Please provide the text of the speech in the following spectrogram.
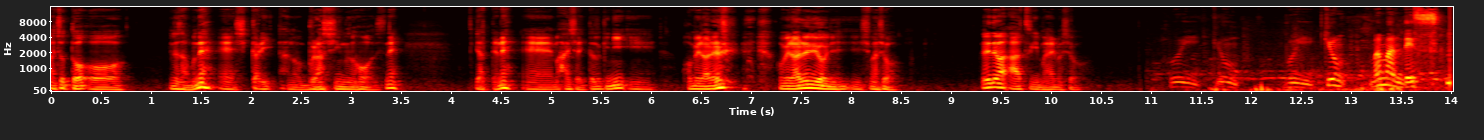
まあ、ちょっと、皆さんもね、えーしっかり、あの、ブラッシングの方をですね、やってね、えーまあ、歯医者行った時に、えー褒められる、褒められるようにしましょう。それでは、あ次参りましょう。V キュン V キュンママンです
